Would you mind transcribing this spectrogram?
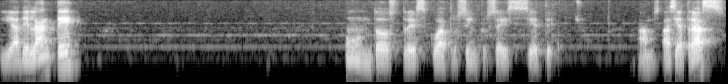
Y adelante. 1, 2, 3, 4, 5, 6, 7, 8. Vamos, hacia atrás.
